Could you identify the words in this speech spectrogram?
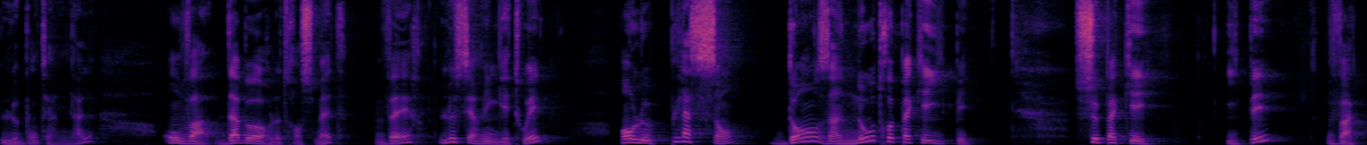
le bon terminal, on va d'abord le transmettre vers le serving gateway en le plaçant dans un autre paquet IP. Ce paquet IP va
